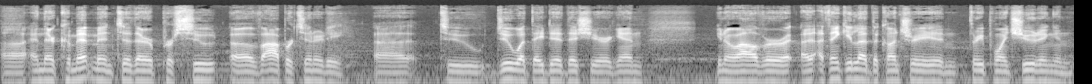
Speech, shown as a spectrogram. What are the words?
uh, and their commitment to their pursuit of opportunity uh, to do what they did this year. Again, you know, Oliver, I, I think he led the country in three point shooting, and,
